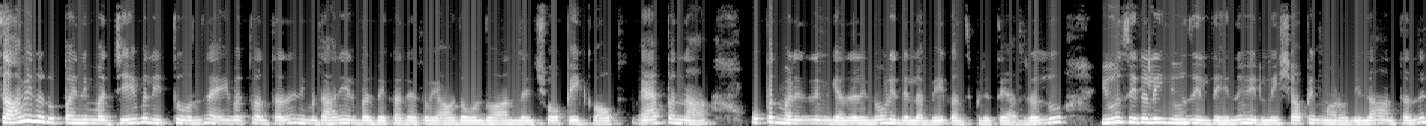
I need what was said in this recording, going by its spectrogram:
ಸಾವಿರ ರೂಪಾಯಿ ನಿಮ್ಮ ಜೇಬಲ್ಲಿ ಇತ್ತು ಅಂದರೆ ಇವತ್ತು ಅಂತಂದರೆ ನಿಮ್ಮ ದಾರಿಯಲ್ಲಿ ಬರಬೇಕಾದ್ರೆ ಅಥವಾ ಯಾವುದೋ ಒಂದು ಆನ್ಲೈನ್ ಶಾಪಿಂಗ್ ಆಪ್ ಆ್ಯಪನ್ನು ಓಪನ್ ಮಾಡಿದರೆ ನಿಮಗೆ ಅದರಲ್ಲಿ ನೋಡಿದ್ದೆಲ್ಲ ಬೇಕು ಅನಿಸ್ಬಿಡುತ್ತೆ. ಅದರಲ್ಲೂ ಯೂಸ್ ಇರಲಿ ಯೂಸ್ ಇಲ್ಲದೇನೂ ಇರಲಿ ಶಾಪಿಂಗ್ ಮಾಡೋದಿಲ್ಲ ಅಂತಂದರೆ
